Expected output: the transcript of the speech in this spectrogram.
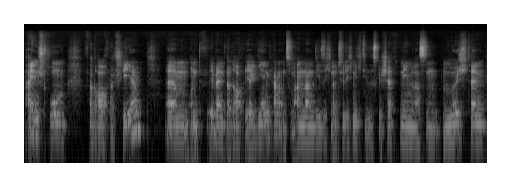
meinen Stromverbrauch verstehe ähm, und eventuell darauf reagieren kann und zum anderen, die sich natürlich nicht dieses Geschäft nehmen lassen möchten,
